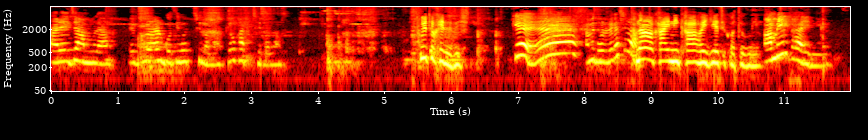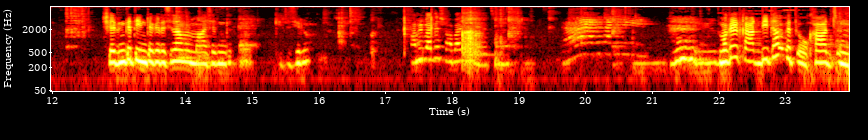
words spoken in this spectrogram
আর- এই যে আমরা এগুলো আর গতি হচ্ছিল না কেউ খাচ্ছিল না। তুই তো খেতে দিস কে? আমি ধরে রেখেছিলাম? না খাইনি খাওয়া হয়ে গিয়েছে কতগুলো। আমি খাইনি। সেদিনকে তিনটে কেটেছিলাম আমার মা সেদিনকে কেটেছিল। আমি বাদে সবাই খেয়েছি। তোমাকে কার্ড দিতে হবে তো খাওয়ার জন্য।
